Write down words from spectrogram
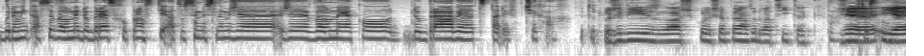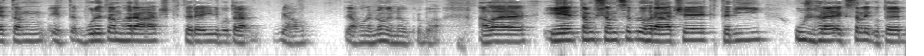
bude mít asi velmi dobré schopnosti a to si myslím, že, že je velmi jako dobrá věc tady v Čechách. Je to důležitý zvlášť kvůli šampionátu dvacítek, tak, že přesně. je tam, je, bude tam hráč, který, nebo teda já, já ho nenominuju pro boha, ale je tam šance pro hráče, který už hraje extraligu. To je,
